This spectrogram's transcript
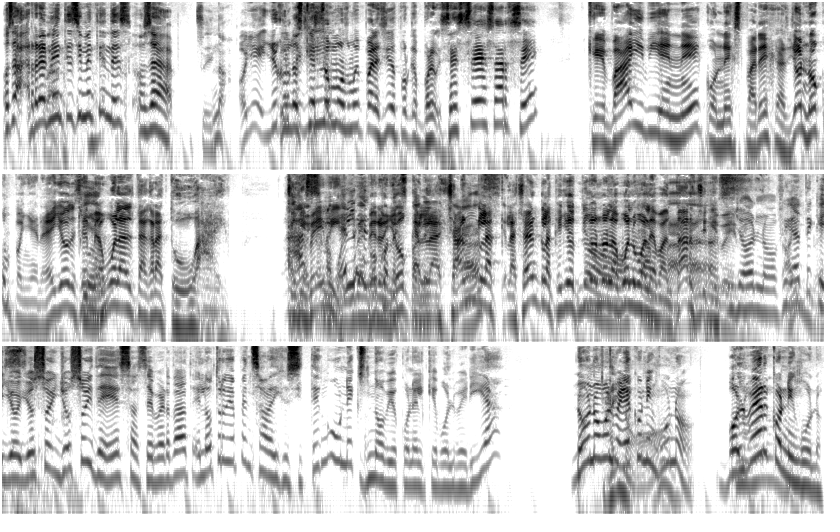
O sea, realmente sí me entiendes. O sea, Sí. no. Oye, yo Y creo los que, sí no- somos muy parecidos porque por ejemplo, César sé que va y viene con exparejas. Yo no, compañera. ¿eh? Yo decía, ¿Quién? mi abuela Altagra, tú, ay. Ah, Chiqui baby, pero yo que la chancla, la chancla que yo tiro no, No, la vuelvo a levantar, chiqui baby. Yo no, fíjate que yo, yo soy, yo soy de esas, de verdad. El otro día pensaba, dije, si tengo un exnovio con el que volvería, no, no volvería no. con ninguno. Volver con ninguno.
